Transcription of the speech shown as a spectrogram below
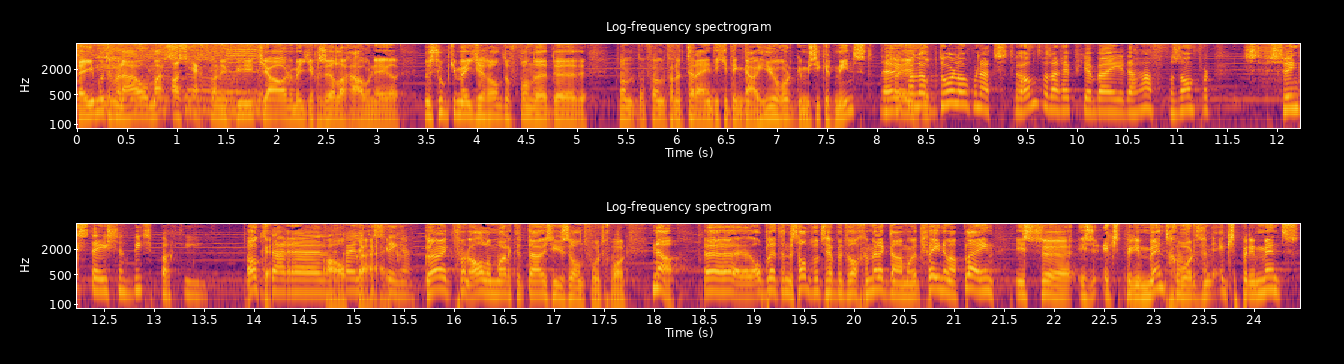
Nee, je moet ervan houden. Maar als je echt van een biertje houdt, een beetje gezellig houden... Nee, dan zoek je een beetje de rand op van, de, de, de- van, van, van het terrein. Dat je denkt, nou, hier hoor ik de muziek het minst. Nee, je kan ook doorlopen naar het strand. Want daar heb je bij de haven van Zandvoort... Swing Station Beach Party. Oké. Dus daar, eh, daar Oh, kan je lekker kijk. swingen. Kijk, van alle markten thuis hier in Zandvoort gewoon. Nou, eh, oplettende Zandvoorts hebben het wel gemerkt. Namelijk, het Venemaplein is, eh, is een experiment geworden. Het is een experiment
